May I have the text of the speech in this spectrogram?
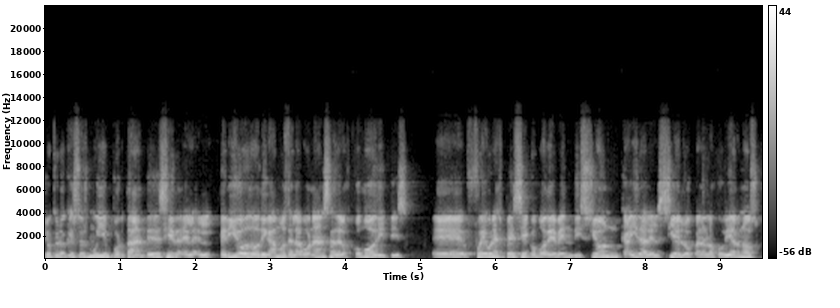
Yo creo que eso es muy importante. Es decir, el, periodo, digamos, de la bonanza de los commodities eh, fue una especie como de bendición caída del cielo para los gobiernos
